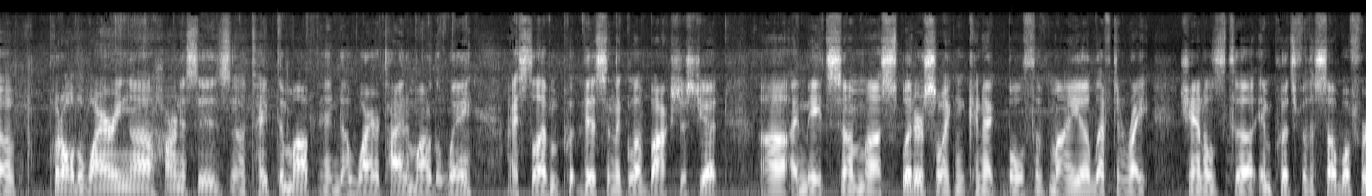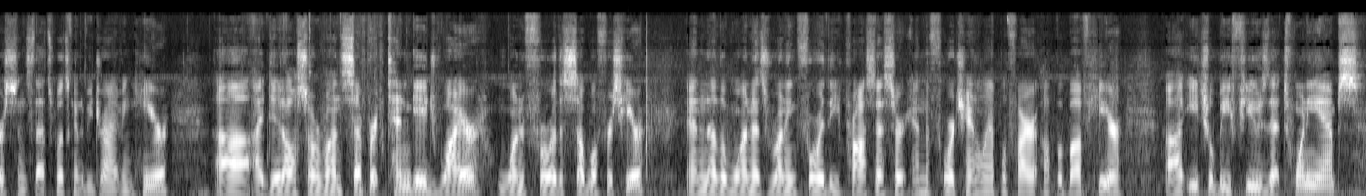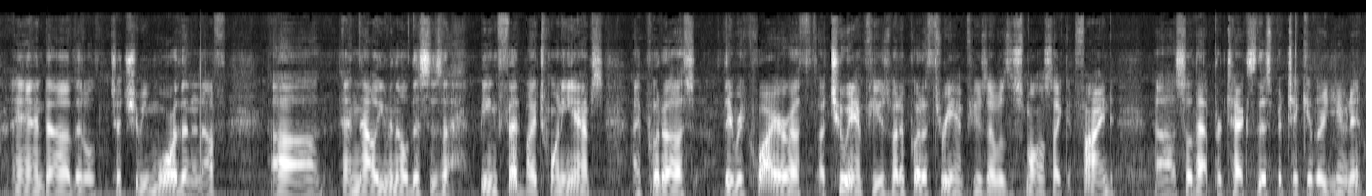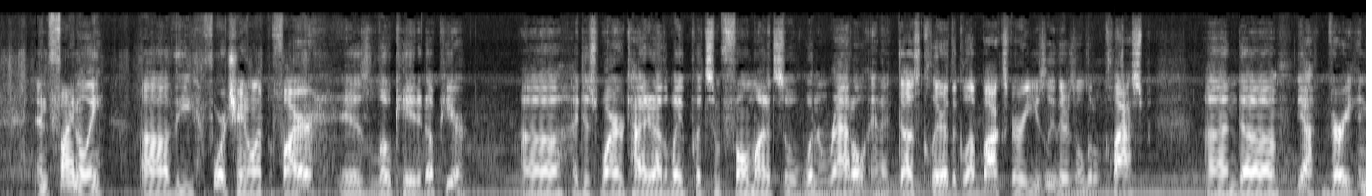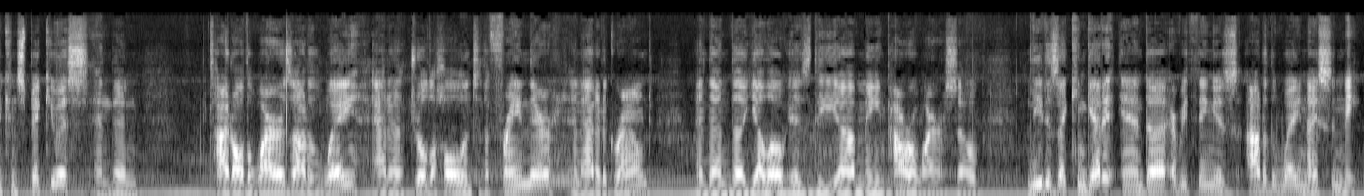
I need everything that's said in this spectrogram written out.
put all the wiring harnesses, tape them up, and wire tie them out of the way. I still haven't put this in the glove box just yet. Uh, I made some uh, splitters so I can connect both of my uh, left and right channels the inputs for the subwoofer since that's what's going to be driving here. Uh, I did also run separate 10 gauge wire, one for the subwoofers here and another one that's running for the processor and the four channel amplifier up above here. Uh, each will be fused at 20 amps and uh, that'll, that should be more than enough. and now even though this is being fed by 20 amps, I put a they require a, a 2 amp fuse, but I put a 3 amp fuse. That was the smallest I could find, uh, so that protects this particular unit. And finally, uh, the 4 channel amplifier is located up here. Uh, I just wire tied it out of the way, put some foam on it so it wouldn't rattle, and it does clear the glove box very easily. There's a little clasp, and uh, yeah, very inconspicuous. And then tied all the wires out of the way, added, drilled a hole into the frame there, and added a ground and then the yellow is the uh, main power wire. So neat as I can get it, and uh, everything is out of the way, nice and neat.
